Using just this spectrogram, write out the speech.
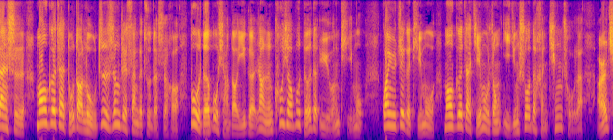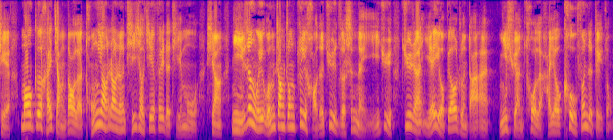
但是猫哥在读到鲁智深这三个字的时候，不得不想到一个让人哭笑不得的语文题目。关于这个题目，猫哥在节目中已经说得很清楚了，而且猫哥还讲到了同样让人啼笑皆非的题目，像你认为文章中最好的句子是哪一句，居然也有标准答案，你选错了还要扣分的这种。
